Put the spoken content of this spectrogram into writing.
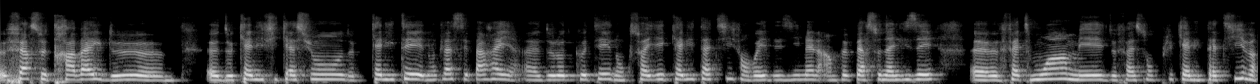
euh, faire ce travail de, euh, qualification, de qualité. Donc là, c'est pareil de l'autre côté. Donc soyez qualitatif, envoyez des emails un peu personnalisés, faites moins, mais de façon plus qualitative.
